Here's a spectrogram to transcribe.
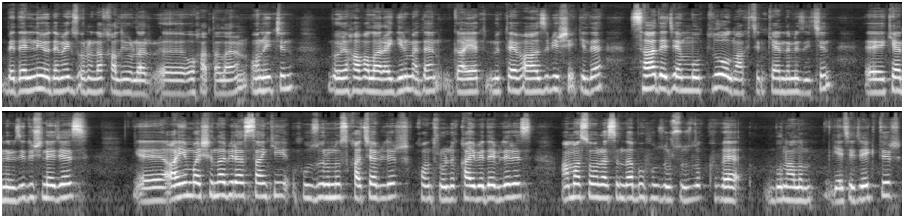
bedelini ödemek zorunda kalıyorlar e, o hataların. Onun için böyle havalara girmeden gayet mütevazı bir şekilde sadece mutlu olmak için kendimiz için e, kendimizi düşüneceğiz. E, ayın başında biraz sanki huzurumuz kaçabilir, kontrolü kaybedebiliriz. Ama sonrasında bu huzursuzluk ve bunalım geçecektir.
